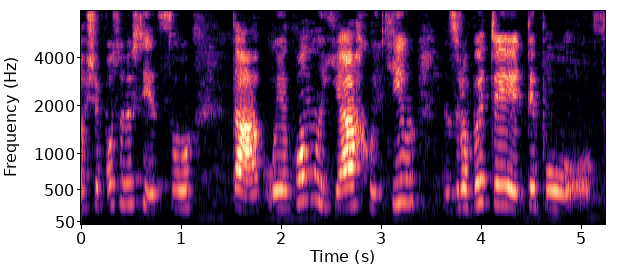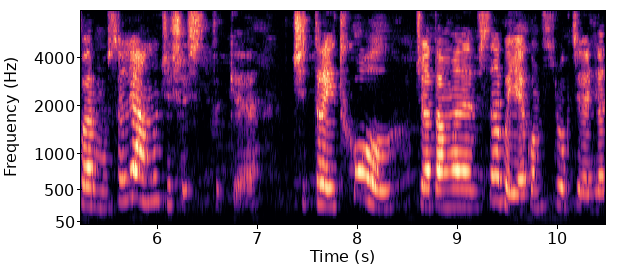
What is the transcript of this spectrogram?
площу по сусідству. Так, у якому я хотів зробити, типу, ферму селян, ну чи щось таке. Чи трейд-холл, чи там в мене в себе є конструкція для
